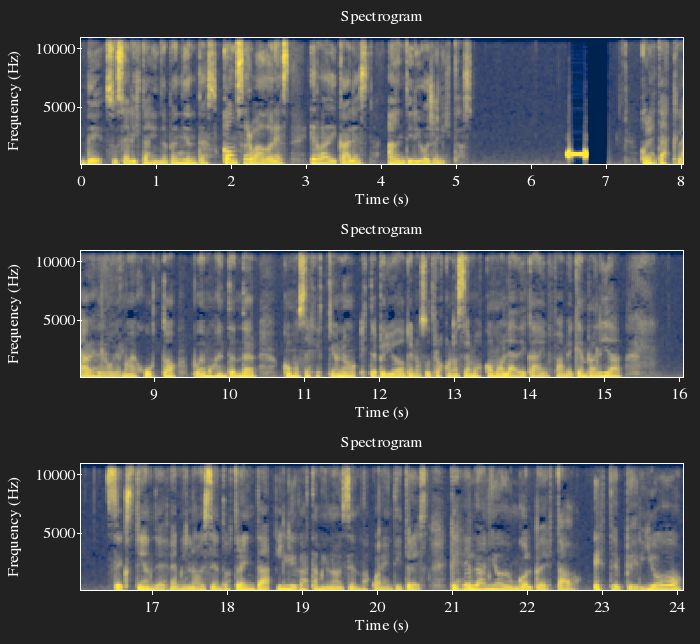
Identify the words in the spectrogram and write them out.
de socialistas independientes, conservadores y radicales antirigoyenistas. Con estas claves del gobierno de Justo podemos entender cómo se gestionó este periodo que nosotros conocemos como la década infame, que en realidad se extiende desde 1930 y llega hasta 1943, que es el año de un golpe de Estado. Este periodo,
